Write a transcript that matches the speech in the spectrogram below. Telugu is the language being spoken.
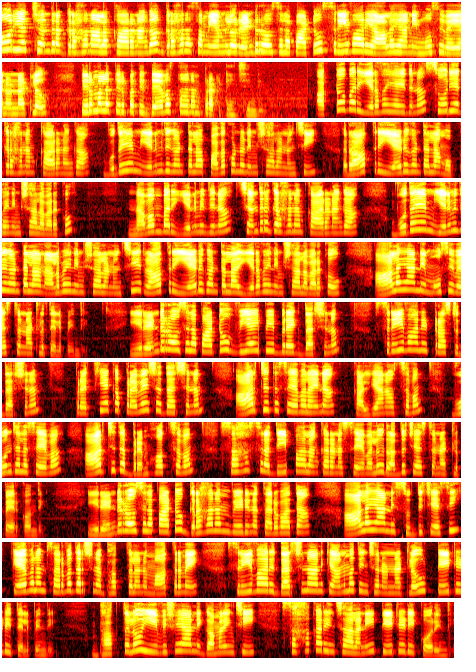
సూర్య చంద్ర గ్రహణాల కారణంగా గ్రహణ సమయంలో రెండు రోజుల పాటు శ్రీవారి ఆలయాన్ని మూసివేయనున్నట్లు తిరుమల తిరుపతి దేవస్థానం ప్రకటించింది. అక్టోబర్ ఇరవై ఐదున సూర్యగ్రహణం కారణంగా ఉదయం ఎనిమిది గంటల పదకొండు నిమిషాల నుంచి రాత్రి ఏడు గంటల ముప్పై నిమిషాల వరకు నవంబర్ ఎనిమిదిన చంద్రగ్రహణం కారణంగా ఉదయం ఎనిమిది గంటల నలభై నిమిషాల నుంచి రాత్రి ఏడు గంటల ఇరవై నిమిషాల వరకు ఆలయాన్ని మూసివేస్తున్నట్లు తెలిపింది. ఈ రెండు రోజుల పాటు వీఐపీ బ్రేక్ దర్శనం శ్రీవాణి ట్రస్ట్ దర్శనం ప్రత్యేక ప్రవేశ దర్శనం ఆర్జిత సేవలైన కళ్యాణోత్సవం ఊంజల సేవ ఆర్జిత బ్రహ్మోత్సవం సహస్ర దీపాలంకరణ సేవలు రద్దు చేస్తున్నట్లు పేర్కొంది. ఈ రెండు రోజుల పాటు గ్రహణం వీడిన తరువాత ఆలయాన్ని శుద్ధి చేసి కేవలం సర్వదర్శన భక్తులను మాత్రమే శ్రీవారి దర్శనానికి అనుమతించనున్నట్లు టీటీడీ తెలిపింది. భక్తులు ఈ విషయాన్ని గమనించి సహకరించాలని టీటీడీ కోరింది.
